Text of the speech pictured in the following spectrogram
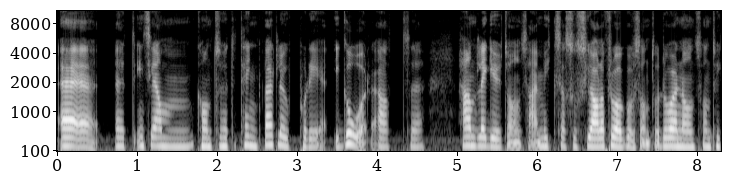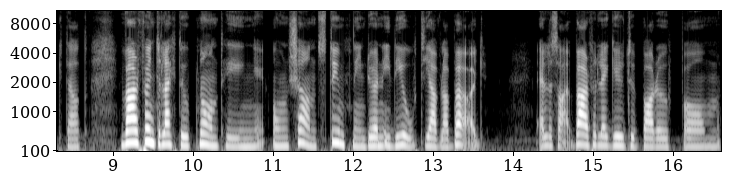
Eh, ett Instagramkonto som heter Tänkvärt la upp på det igår att eh, han lägger ut om så här mixa sociala frågor och sånt och då var det någon som tyckte att varför inte lagt upp någonting om könsstympning, du är en idiot, jävla bög. Eller så här, varför lägger du typ bara upp om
